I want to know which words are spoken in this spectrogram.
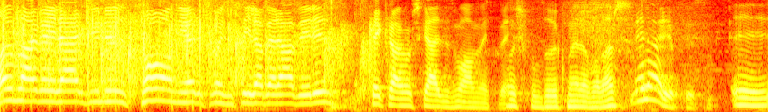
Hanımlar beyler günün son yarışmacısıyla beraberiz. Tekrar hoş geldiniz Muhammed Bey. Hoş bulduk, merhabalar. Neler yapıyorsunuz? Ee,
